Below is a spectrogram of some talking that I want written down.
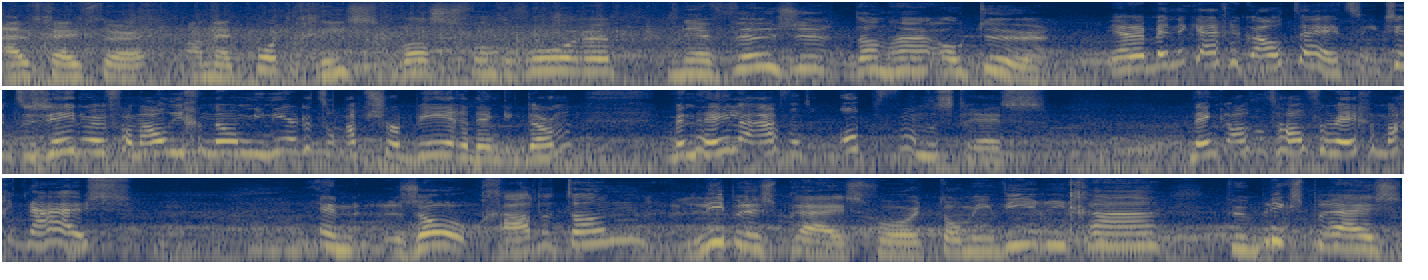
Uitgeefster Annette Portegies was van tevoren nerveuzer dan haar auteur. Ja, dat ben ik eigenlijk altijd. Ik zit te zenuwen van al die genomineerden te absorberen, denk ik dan. Ik ben de hele avond op van de stress. Ik denk altijd halverwege mag ik naar huis. En zo gaat het dan. Librisprijs voor Tommy Wieringa, publieksprijs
